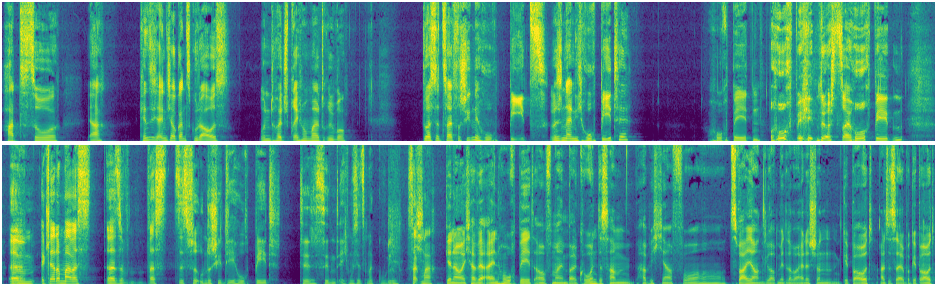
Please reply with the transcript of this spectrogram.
hat so, ja, kennt sich eigentlich auch ganz gut aus. Und heute sprechen wir mal drüber. Du hast ja zwei verschiedene Hochbeets. Was sind eigentlich Hochbeete? Hochbeten. Hochbeeten, du hast zwei Hochbeeten. Ähm, erklär doch mal, was, also, was das für unterschiedliche Hochbeete sind. Ich muss jetzt mal googeln. Sag mal. Genau, ich habe ja ein Hochbeet auf meinem Balkon. Das habe hab ich ja vor zwei Jahren, glaube ich, mittlerweile schon gebaut, also selber gebaut.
